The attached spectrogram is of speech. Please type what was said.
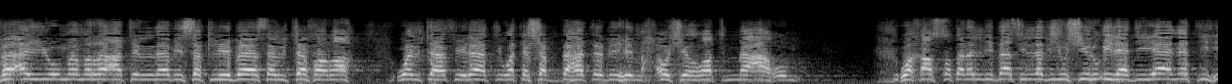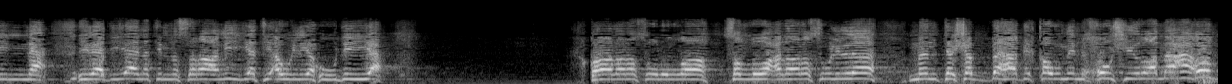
فأيما امرأة لبست لباس الكفرة والكافرات وتشبهت بهم حشرت معهم. وخاصة اللباس الذي يشير إلى ديانتهن إلى ديانة النصرانية أو اليهودية. قال رسول الله صلوا على رسول الله من تشبه بقوم حشر معهم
